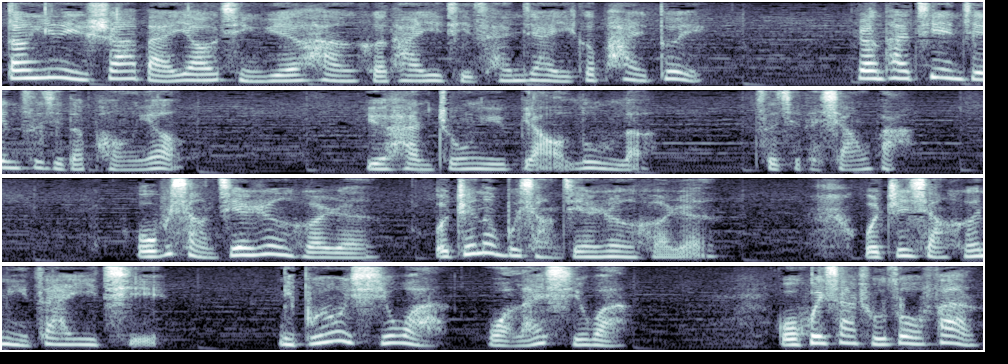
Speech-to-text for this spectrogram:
当伊丽莎白邀请约翰和他一起参加一个派对。让他见见自己的朋友，约翰终于表露了自己的想法。我不想见任何人，我真的不想见任何人，我只想和你在一起。你不用洗碗，我来洗碗。我会下厨做饭，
